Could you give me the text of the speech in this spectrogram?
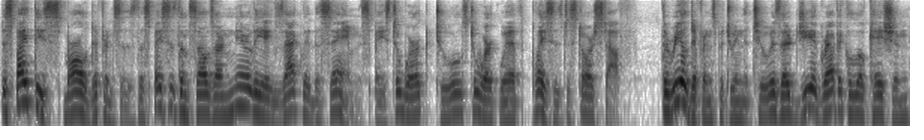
Despite these small differences, the spaces themselves are nearly exactly the same space to work, tools to work with, places to store stuff. The real difference between the two is their geographical location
